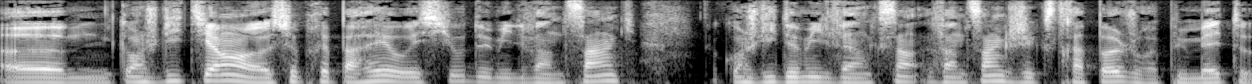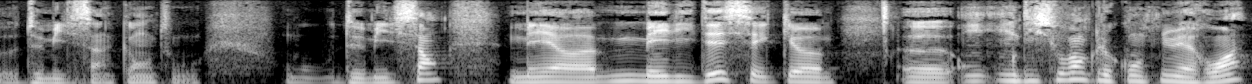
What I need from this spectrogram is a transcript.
quand je dis tiens, se préparer au SEO 2025, quand je dis 2025, j'extrapole, j'aurais pu mettre 2050 ou, ou 2100. Mais euh, mais l'idée c'est que euh, on, dit souvent que le contenu est roi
